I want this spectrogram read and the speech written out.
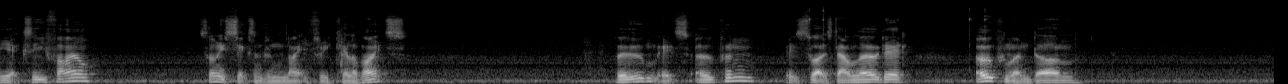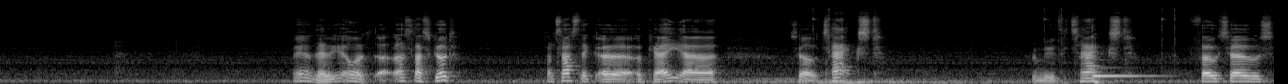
exe file. It's only 693 kilobytes. Boom, it's open. It's well, it's downloaded. Open when done. Yeah, there we go. That's that's good. Fantastic. Uh, okay. Uh, so text. Remove the text. Photos.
